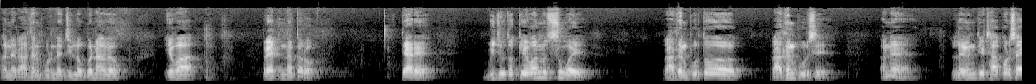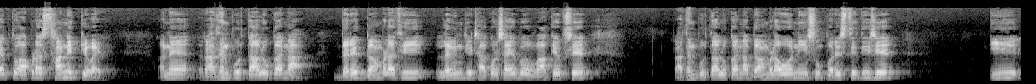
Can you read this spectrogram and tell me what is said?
અને રાધનપુરને જિલ્લો બનાવ્યો એવા પ્રયત્ન કરો. ત્યારે બીજું તો કહેવાનું જ શું હોય, રાધનપુર તો રાધનપુર છે અને લવિંગજી ઠાકોર સાહેબ તો આપણા સ્થાનિક કહેવાય અને રાધનપુર તાલુકાના દરેક ગામડાથી લવિંગજી ઠાકોર સાહેબ વાકેફ છે. રાધનપુર તાલુકાના ગામડાઓની શું પરિસ્થિતિ છે? એ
